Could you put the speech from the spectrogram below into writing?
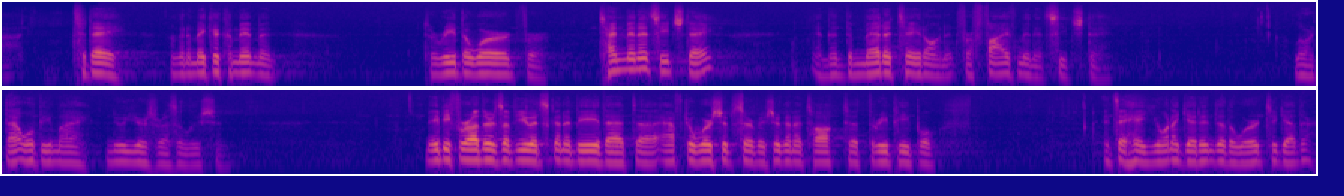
uh, today I'm going to make a commitment to read the Word for 10 minutes each day and then to meditate on it for five minutes each day. Lord, that will be my New Year's resolution. Maybe for others of you, it's going to be that uh, after worship service, you're going to talk to three people and say, hey, you want to get into the Word together?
